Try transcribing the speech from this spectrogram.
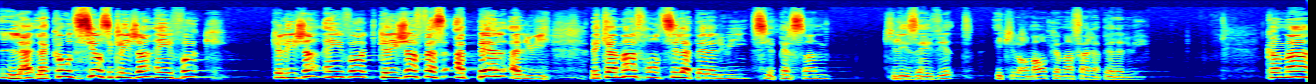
la, la condition, c'est que les gens invoquent que les gens invoquent, que les gens fassent appel à lui. Mais comment feront-ils appel à lui s'il n'y a personne qui les invite et qui leur montre comment faire appel à lui? Comment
